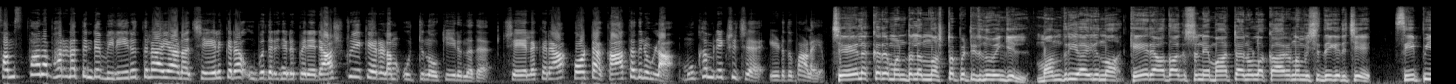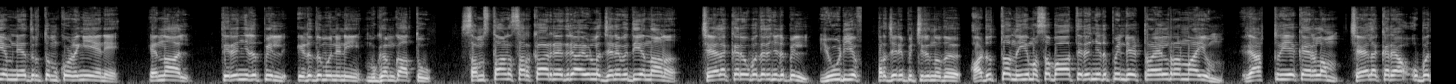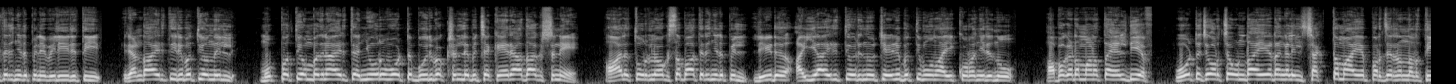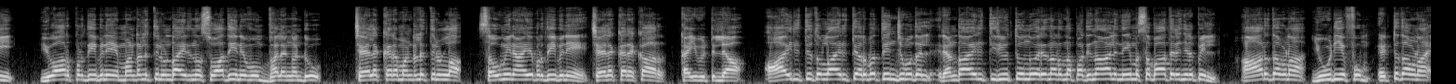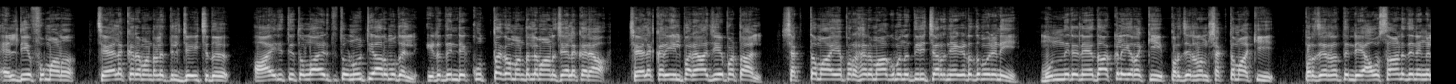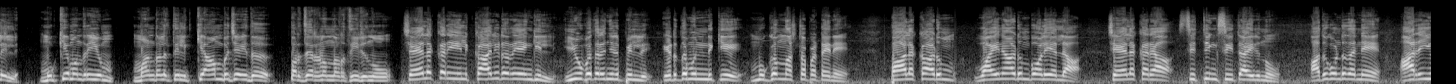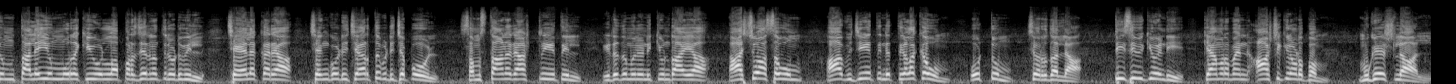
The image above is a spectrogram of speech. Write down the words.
സംസ്ഥാന ഭരണത്തിന്റെ വിലയിരുത്തലായാണ് ചേലക്കര ഉപതെരഞ്ഞെടുപ്പിന് രാഷ്ട്രീയ കേരളം ഉറ്റുനോക്കിയിരുന്നത്. ചേലക്കര കോട്ട കാത്തതിനുള്ള മുഖം രക്ഷിച്ച് ഇടതുപാളയം. ചേലക്കര മണ്ഡലം നഷ്ടപ്പെട്ടിരുന്നുവെങ്കിൽ മന്ത്രിയായിരുന്ന കെ രാധാകൃഷ്ണനെ മാറ്റാനുള്ള കാരണം വിശദീകരിച്ച് സി പി എം നേതൃത്വം കുഴങ്ങിയേനെ. എന്നാൽ തിരഞ്ഞെടുപ്പിൽ ഇടതുമുന്നണി മുഖം കാത്തു. സംസ്ഥാന സർക്കാരിനെതിരായുള്ള ജനവിധി എന്നാണ് ചേലക്കര ഉപതെരഞ്ഞെടുപ്പിൽ യു ഡി എഫ് പ്രചരിപ്പിച്ചിരുന്നത് അടുത്ത നിയമസഭാ തിരഞ്ഞെടുപ്പിന്റെ ട്രയൽ റണ്ണായും രാഷ്ട്രീയ കേരളം ചേലക്കര ഉപതെരഞ്ഞെടുപ്പിനെ വിലയിരുത്തി. രണ്ടായിരത്തി ഇരുപത്തിയൊന്നിൽ മുപ്പത്തി ഒമ്പതിനായിരത്തി അഞ്ഞൂറ് വോട്ട് ഭൂരിപക്ഷം ലഭിച്ച കെ രാധാകൃഷ്ണനെ ആലത്തൂർ ലോക്സഭാ തിരഞ്ഞെടുപ്പിൽ ലീഡ് അയ്യായിരത്തി ഒരുന്നൂറ്റി എഴുപത്തിമൂന്നായി കുറഞ്ഞിരുന്നു. അപകടമണത്ത എൽ ഡി എഫ് വോട്ട് ചോർച്ച ഉണ്ടായയിടങ്ങളിൽ ശക്തമായ പ്രചരണം നടത്തി. യു ആർ പ്രദീപിനെ മണ്ഡലത്തിലുണ്ടായിരുന്ന സ്വാധീനവും ഫലം കണ്ടു. ചേലക്കര മണ്ഡലത്തിലുള്ള സൗമ്യനായ പ്രദീപിനെ ചേലക്കരക്കാർ കൈവിട്ടില്ല. ആയിരത്തി തൊള്ളായിരത്തി അറുപത്തിയഞ്ച് മുതൽ രണ്ടായിരത്തി ഇരുപത്തി ഒന്ന് വരെ നടന്ന പതിനാല് നിയമസഭാ തെരഞ്ഞെടുപ്പിൽ ആറ് തവണ യു ഡി എഫും എട്ട് തവണ എൽ ഡി എഫുമാണ് ചേലക്കര മണ്ഡലത്തിൽ ജയിച്ചത്. ആയിരത്തി തൊള്ളായിരത്തി തൊണ്ണൂറ്റിയാറ് മുതൽ ഇടതിന്റെ കുത്തക മണ്ഡലമാണ് ചേലക്കര. ചേലക്കരയിൽ പരാജയപ്പെട്ടാൽ ശക്തമായ പ്രഹരമാകുമെന്ന് തിരിച്ചറിഞ്ഞ ഇടതുമുന്നണി മുൻനിര നേതാക്കളെ ഇറക്കി പ്രചരണം ശക്തമാക്കി. പ്രചരണത്തിന്റെ അവസാന ദിനങ്ങളിൽ മുഖ്യമന്ത്രിയും മണ്ഡലത്തിൽ ക്യാമ്പ് ചെയ്ത് പ്രചരണം നടത്തിയിരുന്നു. ചേലക്കരയിൽ കാലിടറിയെങ്കിൽ ഈ ഉപതെരഞ്ഞെടുപ്പിൽ ഇടതുമുന്നണിക്ക് മുഖം നഷ്ടപ്പെട്ടേനെ. പാലക്കാടും വയനാടും പോലെയല്ല ചേലക്കര സിറ്റിംഗ് സീറ്റായിരുന്നു അതുകൊണ്ട് തന്നെ അരയും തലയും മുറക്കിയുള്ള പ്രചരണത്തിനൊടുവിൽ ചേലക്കര ചെങ്കൊടി ചേർത്ത് പിടിച്ചപ്പോൾ സംസ്ഥാന രാഷ്ട്രീയത്തിൽ ഇടതുമുന്നണിക്കുണ്ടായ ആശ്വാസവും ആ വിജയത്തിന്റെ തിളക്കവും ഒട്ടും ചെറുതല്ല. ടി സി വിക്ക് വേണ്ടി ക്യാമറമാൻ ആഷിഖിനോടൊപ്പം മുകേഷ് ലാൽ.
